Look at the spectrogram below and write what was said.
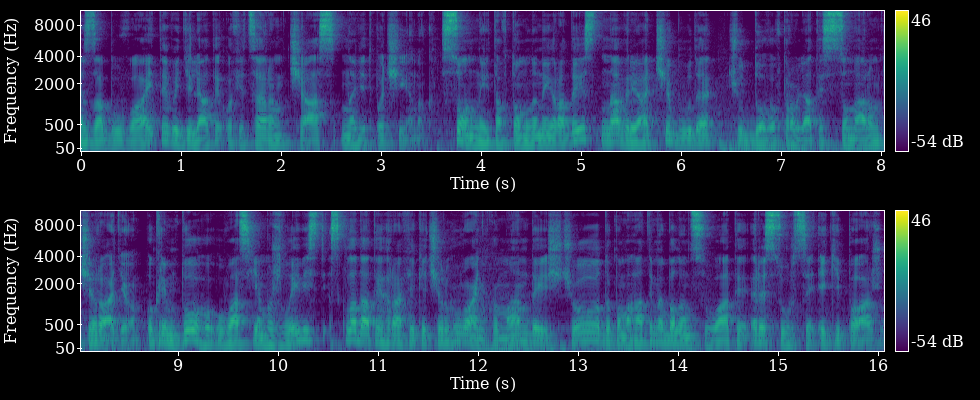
Не забувайте виділяти офіцерам час на відпочинок. Сонний та втомлений радист навряд чи буде чудово вправлятись з сонаром чи радіо. Окрім того, у вас є можливість складати графіки чергувань команди, що допомагатиме балансувати ресурси екіпажу,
